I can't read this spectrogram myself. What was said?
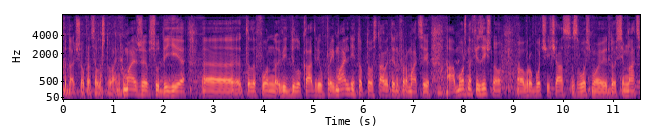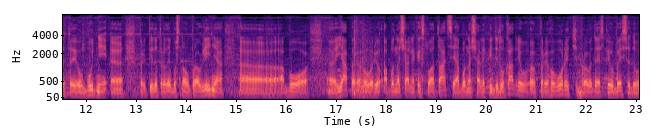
подальшого працевлаштування. Майже всюди є е, телефон відділу кадрів приймальні, тобто оставити інформацію. А можна фізично е, в робочий час з 8 до 17 у будні е, прийти до тролейбусного управління або я переговорю, або начальник експлуатації, або начальник відділу кадрів переговорить, проведе співбесіду.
